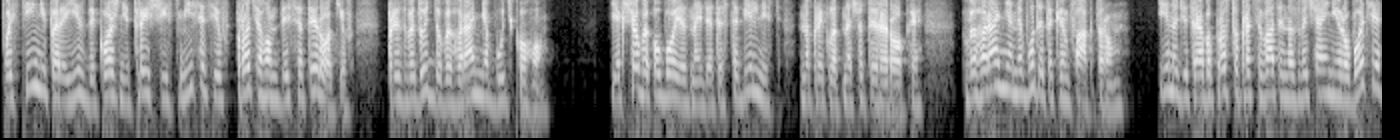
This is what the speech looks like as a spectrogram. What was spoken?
Постійні переїзди кожні 3-6 місяців протягом 10 років призведуть до вигорання будь-кого. Якщо ви обоє знайдете стабільність, наприклад, на 4 роки, вигорання не буде таким фактором. Іноді треба просто працювати на звичайній роботі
